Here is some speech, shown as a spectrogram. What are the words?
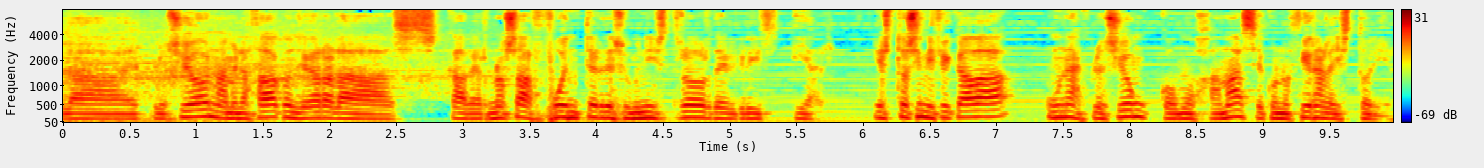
la explosión amenazaba con llegar a las cavernosas fuentes de suministros del Gris Iar. Esto significaba una explosión como jamás se conociera en la historia.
